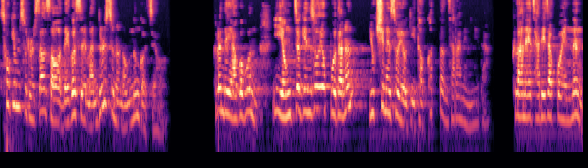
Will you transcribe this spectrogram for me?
속임수를 써서 내 것을 만들 수는 없는 거죠. 그런데 야곱은 이 영적인 소욕보다는 육신의 소욕이 더 컸던 사람입니다. 그 안에 자리 잡고 있는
